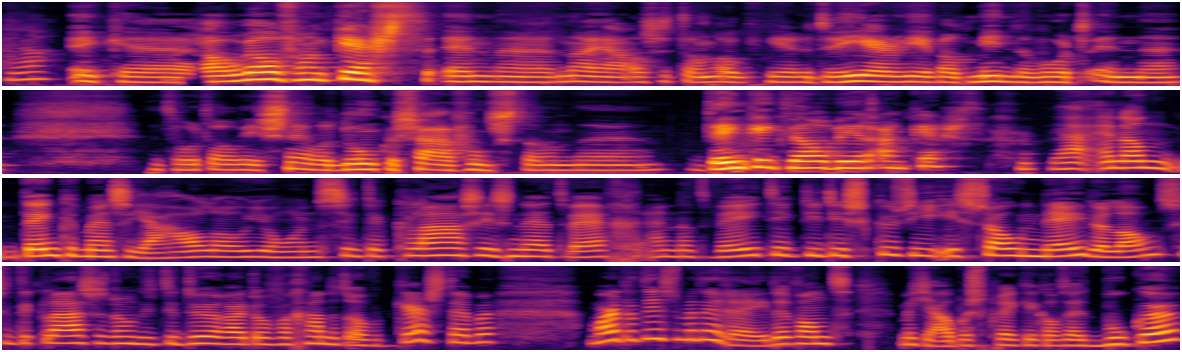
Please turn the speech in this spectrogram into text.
Ja. Ik eh, hou wel van kerst. En eh, nou ja, als het dan ook weer het weer weer wat minder wordt en eh, het wordt alweer sneller donker s'avonds, dan eh, denk ik wel weer aan kerst. Ja, en dan denken mensen, ja hallo jongens, Sinterklaas is net weg. En dat weet ik, die discussie is zo Nederland. Sinterklaas is nog niet de deur uit of we gaan het over kerst hebben. Maar dat is met een reden, want met jou bespreek ik altijd boeken.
